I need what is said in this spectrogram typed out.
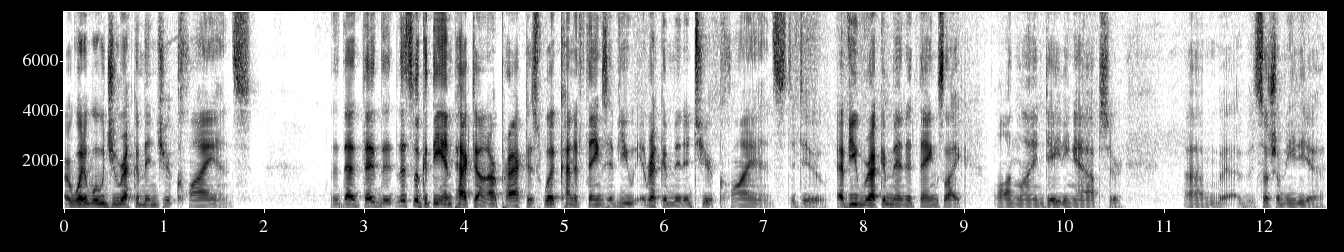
Or what what would you recommend your clients? That, that, that- let's look at the impact on our practice. What kind of things have you recommended to your clients to do? Have you recommended things like online dating apps or um, social media?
